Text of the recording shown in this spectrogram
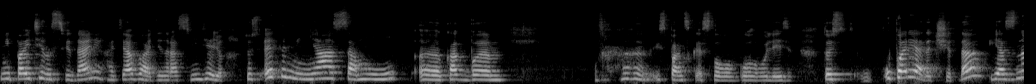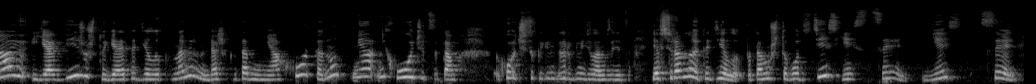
не пойти на свидание хотя бы один раз в неделю. То есть это меня саму э, как бы испанское слово в голову лезет. То есть упорядочит, да, я знаю, я вижу, что я это делаю планомерно, даже когда мне неохота, ну, не, не хочется там, хочется какими-то другими делами заняться, я все равно это делаю, потому что вот здесь есть цель, есть цель,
